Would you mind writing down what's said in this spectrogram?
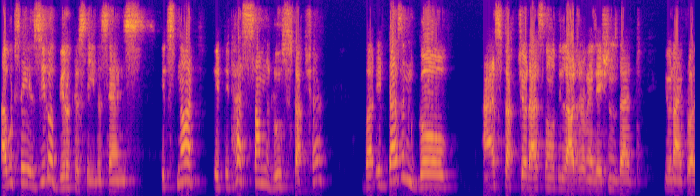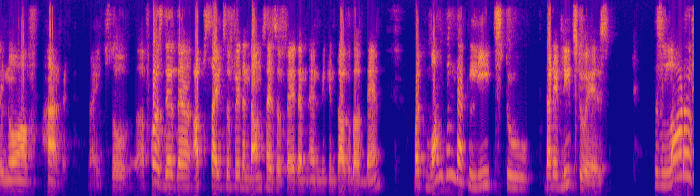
I would say zero bureaucracy in the sense it's not it, it has some loose structure, but it doesn't go as structured as some of the larger organizations that you and I probably know of have it, right? So of course there, there are upsides of it and downsides of it, and, and we can talk about them. But one thing that leads to that it leads to is there's a lot of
